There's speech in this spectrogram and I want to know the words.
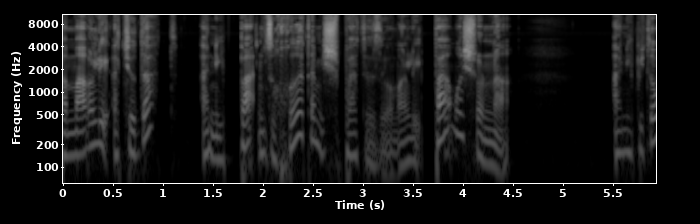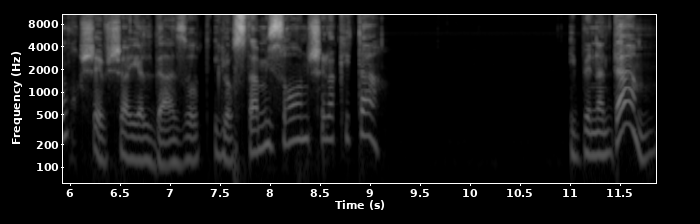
אמר לי, את יודעת, אני פעם, אני זוכרת את המשפט הזה, הוא אמר לי, פעם ראשונה, אני פתאום חושב שהילדה הזאת היא לא סתם מזרון של הכיתה. היא בן אדם.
